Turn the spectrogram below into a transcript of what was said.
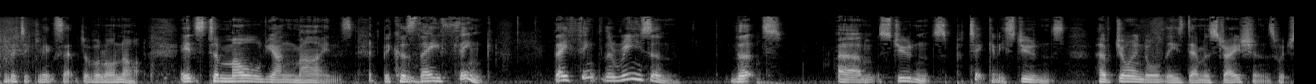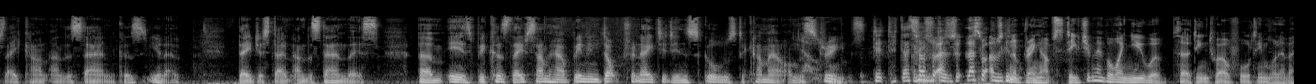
politically acceptable or not? It's to mould young minds because they think, they think the reason that um, students, particularly students, have joined all these demonstrations, which they can't understand because, you know, they just don't understand this, um, is because they've somehow been indoctrinated in schools to come out on the streets. That's, what I was, that's what I was going to bring up, Steve. Do you remember when you were 13, 12, 14, whatever?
